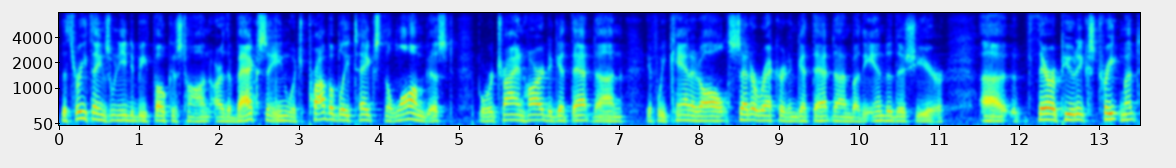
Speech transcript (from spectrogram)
The three things we need to be focused on are the vaccine, which probably takes the longest, but we're trying hard to get that done. If we can at all, set a record and get that done by the end of this year. Uh, therapeutics, treatment,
